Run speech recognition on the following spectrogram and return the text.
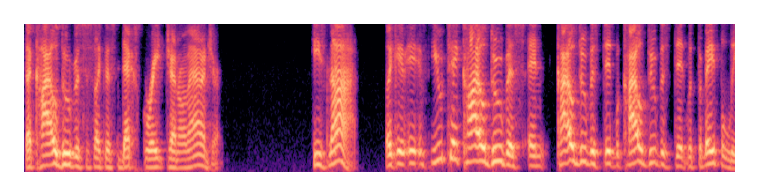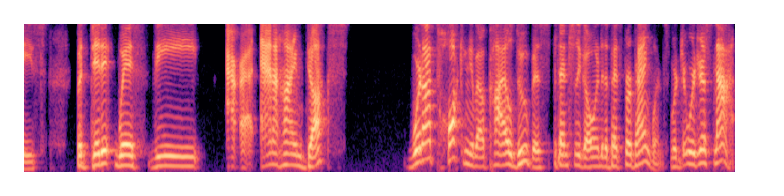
That Kyle Dubas is like this next great general manager. He's not. Like if, if you take Kyle Dubas and Kyle Dubas did what Kyle Dubas did with the Maple Leafs, but did it with the Anaheim Ducks, we're not talking about Kyle Dubas potentially going to the Pittsburgh Penguins. We're we're just not.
